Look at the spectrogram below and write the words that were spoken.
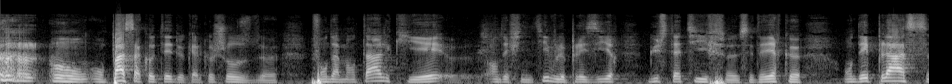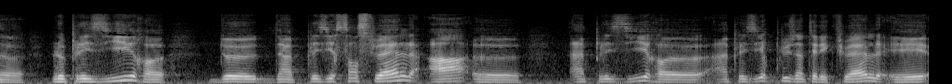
on, passe à côté de quelque chose de fondamental qui est, euh, en définitive, le plaisir gustatif. C'est-à-dire que on déplace euh, le plaisir euh, d'un plaisir sensuel à un plaisir, un plaisir plus intellectuel. Et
